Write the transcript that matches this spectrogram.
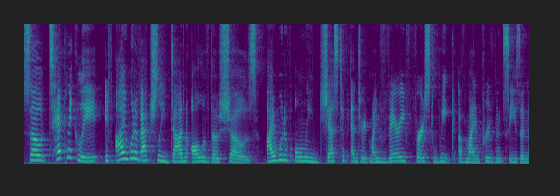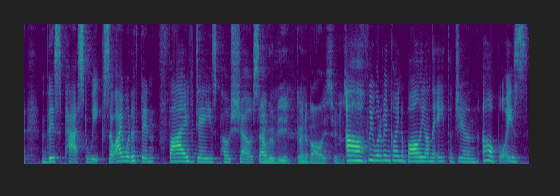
So technically, if I would have actually done all of those shows, I would have only just have entered my very first week of my improvement season this past week. So I would have been five days post show. So And we'll be going to Bali soon as ah, well. Oh, we would have been going to Bali on the 8th of June. Oh, boys.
